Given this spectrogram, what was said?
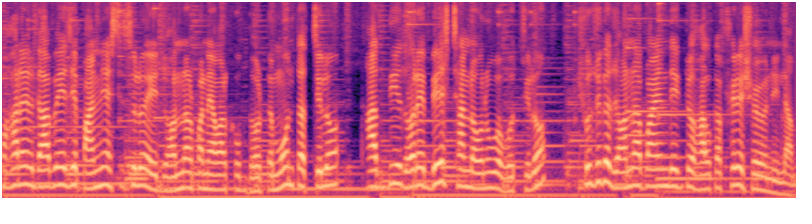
পাহাড়ের গা বেয়ে যে পানি আসতেছিল, এই ঝর্ণার পানি আমার খুব ধরতে মন চাচ্ছিল। হাত দিয়ে ধরে বেশ ঠান্ডা অনুভব হচ্ছিল। সুযোগে ঝর্ণার পানি দিয়ে একটু হালকা ফ্রেশ হয়ে নিলাম।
